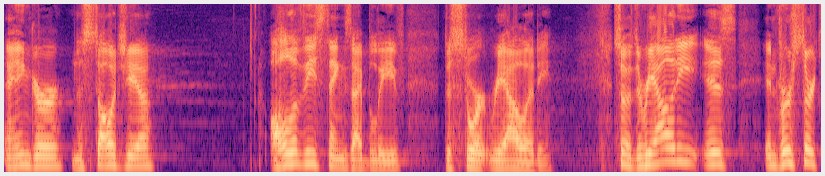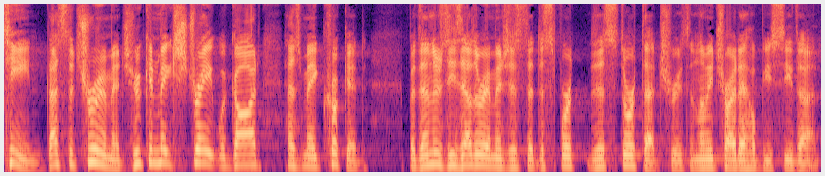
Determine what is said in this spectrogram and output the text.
anger, nostalgia all of these things, I believe, distort reality. So the reality is in verse 13. That's the true image. Who can make straight what God has made crooked? But then there's these other images that distort, that truth. And let me try to help you see that.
